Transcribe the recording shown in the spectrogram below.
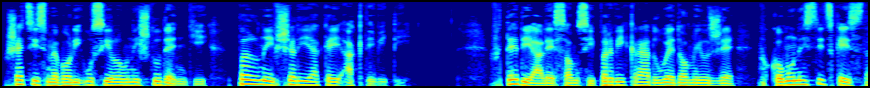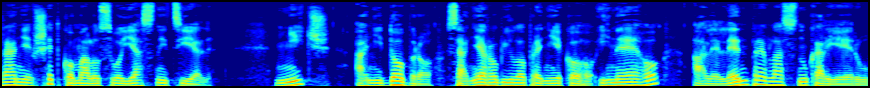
Všetci sme boli usilovní študenti, plní všelijakej aktivity. Vtedy ale som si prvýkrát uvedomil, že v komunistickej strane všetko malo svoj jasný cieľ. Nič ani dobro sa nerobilo pre niekoho iného, ale len pre vlastnú kariéru.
